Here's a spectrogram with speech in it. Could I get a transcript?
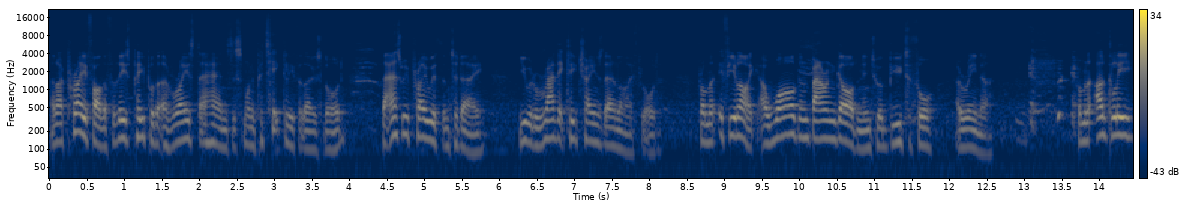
And I pray, Father, for these people that have raised their hands this morning, particularly for those, Lord, that as we pray with them today, you would radically change their life, Lord. From, if you like, a wild and barren garden into a beautiful arena from an ugly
